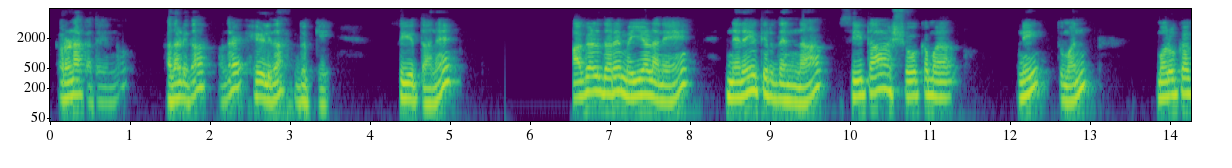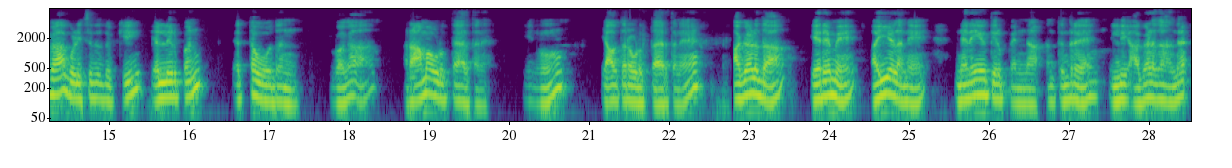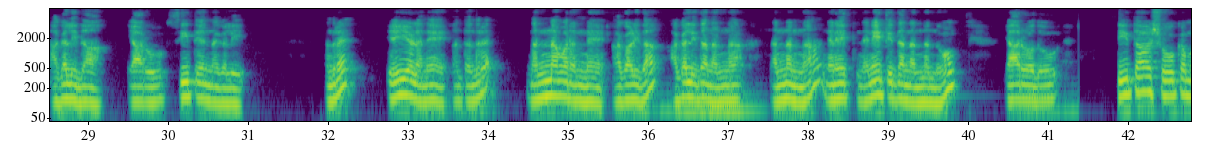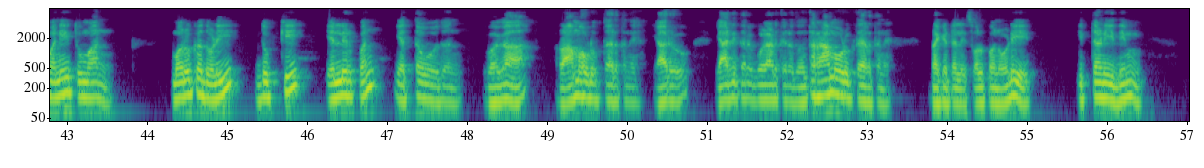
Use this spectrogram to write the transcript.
ಕರುಣಾಕಥೆಯನ್ನು ಕದಡಿದ, ಅಂದ್ರೆ ಹೇಳಿದ ದುಃಖಿ. ಸಿಗುತ್ತಾನೆ ಅಗಳ್ದರೆ ಮೈಯಳನೆ ನೆನೆಯುತ್ತಿರ್ದೆನ್ನ ಸೀತಾ ಶೋಕಮನಿ ತುಮನ್, ಮರುಕಗಾಗೊಳಿಸಿದ ದುಃಖಿ ಎಲ್ಲಿರ್ಪನ್, ಎತ್ತ ಓದನ್. ಇವಾಗ ರಾಮ ಹುಡುಕ್ತಾ ಇರ್ತಾನೆ. ಏನು? ಯಾವ ತರ ಹುಡುಕ್ತಾ ಇರ್ತಾನೆ? ಅಗಳದ ಎರೆಮೆ ಅಯ್ಯಳನೆ ನೆನೆಯುತ್ತಿರ್ಪೆನ್ನ ಅಂತಂದ್ರೆ ಇಲ್ಲಿ ಅಗಳದ ಅಂದ್ರೆ ಅಗಲಿದ. ಯಾರು? ಸೀತೆಯನ್ನಗಲಿ. ಅಂದ್ರೆ ಎಯ್ಯಳನೆ ಅಂತಂದ್ರೆ ನನ್ನವರನ್ನೇ ಅಗಳಿದ ಅಗಲಿದ ನನ್ನ, ನನ್ನನ್ನ ನೆನೆ, ನೆನೆಯುತ್ತಿದ್ದ ನನ್ನನ್ನು. ಯಾರು ಅದು? ಸೀತಾ ಶೋಕಮನಿ ತುಮಾನ್, ಮರುಕದೊಳಿ ದುಃಖಿ ಎಲ್ಲಿರ್ಪನ್ ಎತ್ತ ಓದನ್ ಇವಾಗ ರಾಮ ಹುಡುಕ್ತಾ ಇರ್ತಾನೆ. ಯಾರು? ಯಾರ ಈ ತರ ಗೋಳಾಡ್ತಿರೋದು ಅಂತ ರಾಮ ಹುಡುಕ್ತಾ ಇರ್ತಾನೆ. ಬ್ರಾಕೆಟ್ ಅಲ್ಲಿ ಸ್ವಲ್ಪ ನೋಡಿ. ಇತ್ತಣಿ ದಿಮ್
